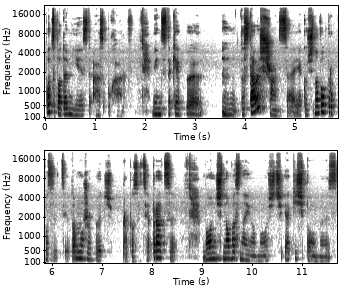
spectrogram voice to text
Pod spodem jest as pucharów. Więc tak jakby mm, dostałeś szansę, jakąś nową propozycję. To może być propozycja pracy, bądź nowa znajomość, jakiś pomysł.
